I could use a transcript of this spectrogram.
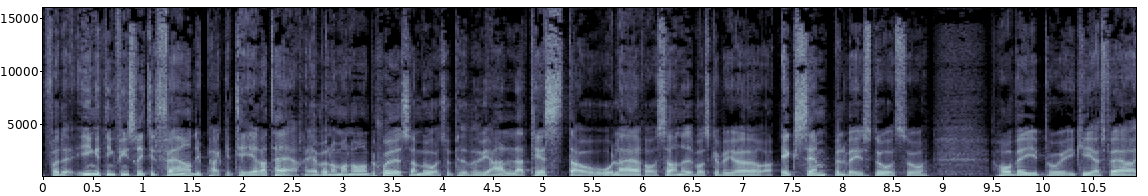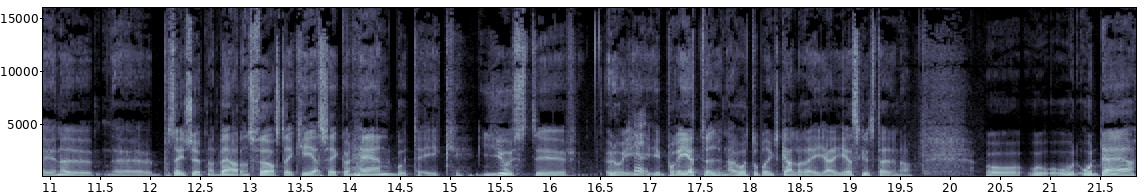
För det, ingenting finns riktigt färdigpaketerat här. Även om man har ambitiösa mål så behöver vi alla testa och, och lära oss här nu, vad ska vi göra? Exempelvis då så har vi på IKEA Sverige nu eh, precis öppnat världens första IKEA second hand-butik. Just eh, i, på Retuna, återbruksgalleria i Eskilstuna. Och, och, och, där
